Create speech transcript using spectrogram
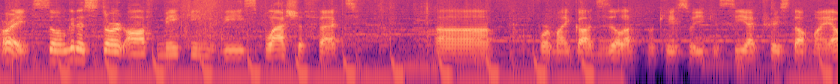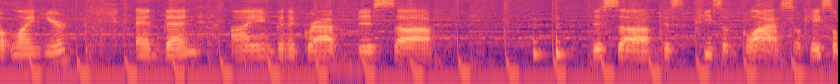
Alright, so I'm gonna start off making the splash effect uh, for my Godzilla. Okay, so you can see I've traced out my outline here. And then I'm gonna grab this uh, this uh, this piece of glass. Okay, so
